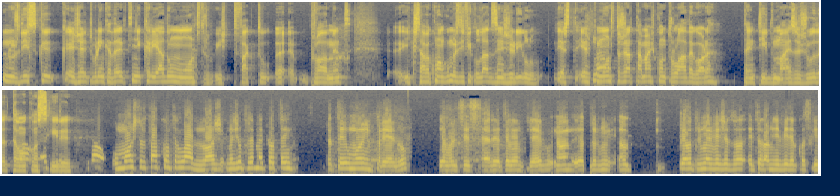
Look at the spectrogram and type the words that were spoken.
nos disse que, que, em jeito de brincadeira, que tinha criado um monstro. Isto, de facto, uh, provavelmente, e que estava com algumas dificuldades em geri-lo. Este, este monstro já está mais controlado agora? Tem tido mais ajuda? Estão não, a conseguir. Não, o monstro está controlado, nós, mas o problema é que eu tenho, eu tenho o meu emprego. Eu vou lhe ser sério, eu tenho um emprego. Eu, eu, dormi, eu pela primeira vez em toda a minha vida consegui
